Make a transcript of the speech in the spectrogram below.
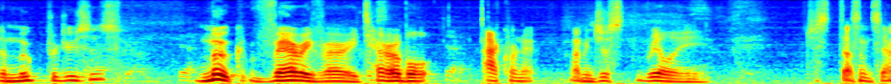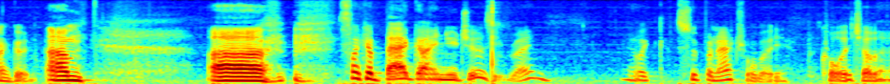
The MOOC producers? MOOC, very, very terrible acronym. I mean, just really, just doesn't sound good. Um, uh, it's like a bad guy in New Jersey, right? Like supernatural, you call each other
